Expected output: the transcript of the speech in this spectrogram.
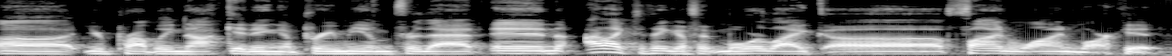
uh, you're probably not getting a premium for that. And I like to think of it more like a fine wine market,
